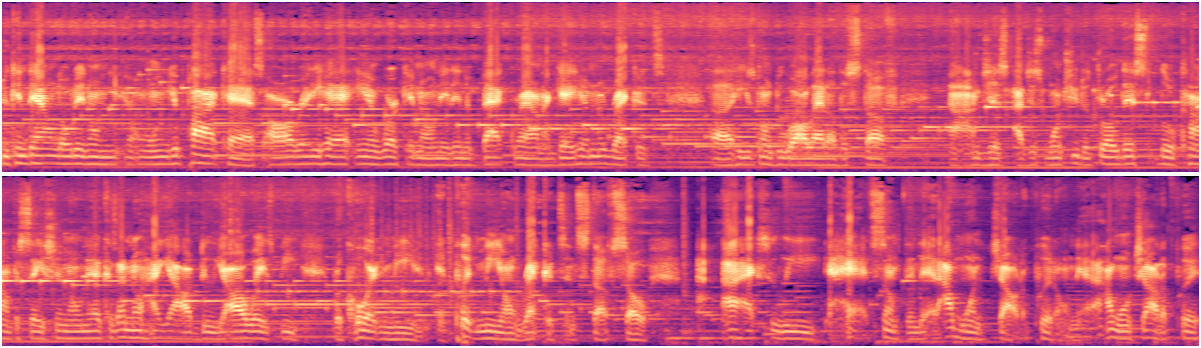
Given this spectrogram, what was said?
You can download it on on your podcast. I already had Ian working on it in the background. I gave him the records. Uh, he's gonna do all that other stuff. I'm just I just want you to throw this little conversation on there because I know how y'all do. Y'all always be recording me and, and putting me on records and stuff. So I, actually had something that I want y'all to put on there. I want y'all to put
